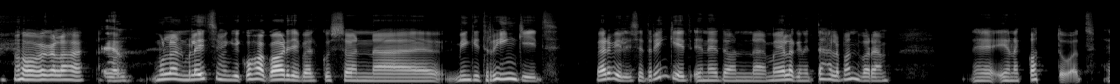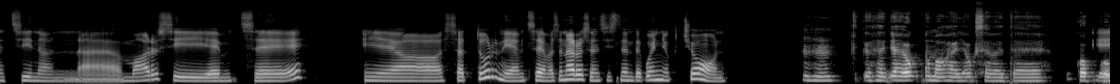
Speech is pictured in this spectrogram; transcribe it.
oh, väga lahe. mul on, ma leidsin mingi koha kaardi pealt, kus on äh, mingid ringid, värvilised ringid ja need on, ma ei olegi neid tähele pannud varem. ja need kattuvad, et siin on äh, Marsi MC ja Saturni MC, ma saan aru, see on siis nende konjunktsioon. Kas nad jah omavahel jooksevad äh, kokku,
